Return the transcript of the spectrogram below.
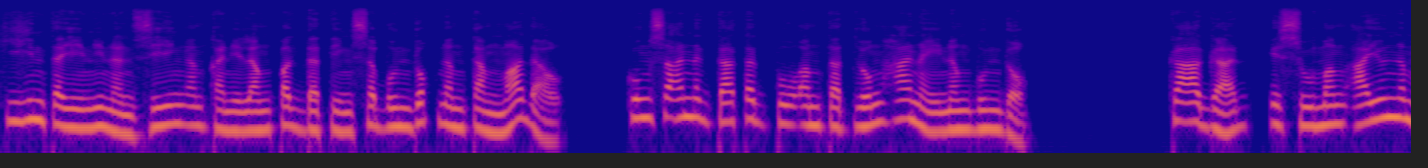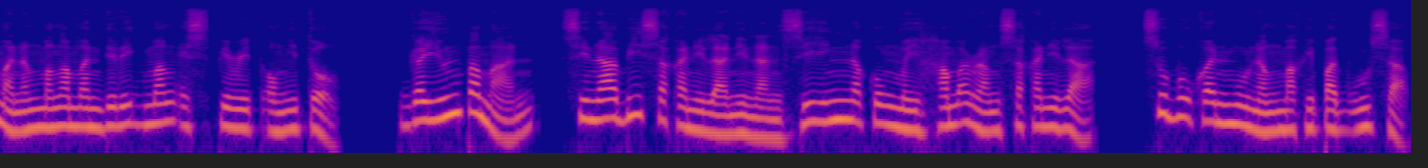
hihintayin ni Nanzing ang kanilang pagdating sa bundok ng Tangmadaw, kung saan nagtatagpo ang tatlong hanay ng bundok. Kaagad, esumang ayon naman ang mga mandirigmang espiritong ito. Gayunpaman, sinabi sa kanila ni Nanzing na kung may hamarang sa kanila, subukan munang makipag-usap.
